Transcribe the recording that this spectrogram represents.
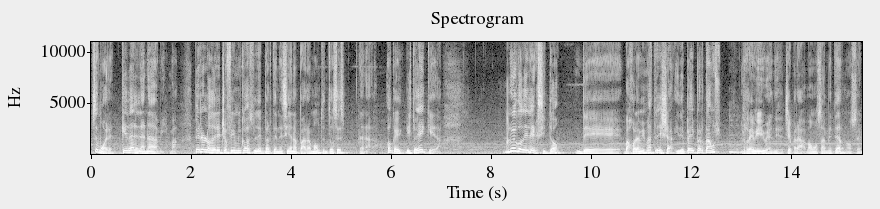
se muere, queda en la nada misma. Pero los derechos fílmicos le pertenecían a Paramount, entonces, la nada. Ok, listo, y ahí queda. Luego del éxito de Bajo la misma estrella y de Paper Towns, reviven. Dice, che, pará, vamos a meternos en,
